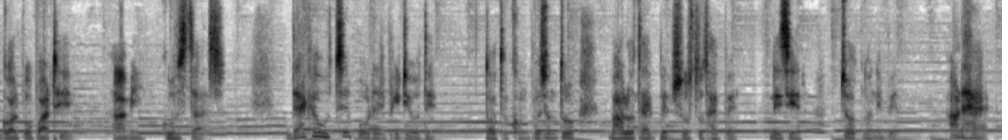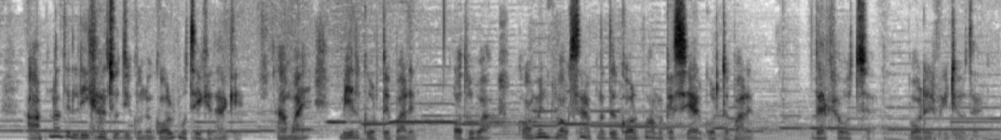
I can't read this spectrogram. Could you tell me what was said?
গল্প পাঠে আমি কুশ দাস দেখা হচ্ছে পরের ভিডিওতে। ততক্ষণ পর্যন্ত ভালো থাকবেন, সুস্থ থাকবেন, নিজের যত্ন নেবেন। আর হ্যাঁ আপনাদের লেখা যদি কোনো গল্প থেকে থাকে, আমায় মেল করতে পারেন অথবা কমেন্ট বক্সে আপনাদের গল্প আমাকে শেয়ার করতে পারেন। দেখা হচ্ছে পরের ভিডিওতে।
